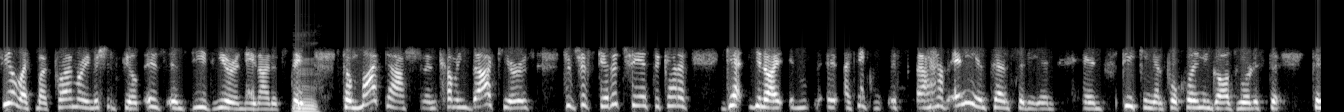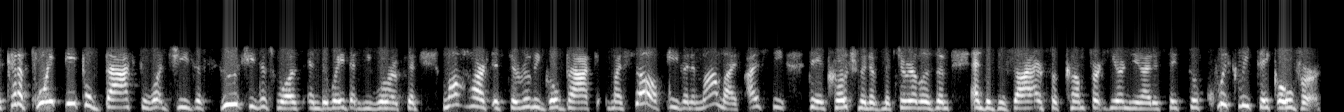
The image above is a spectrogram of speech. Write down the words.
feel like my primary mission field is indeed here in the United States. Mm. So my passion in coming back here is to just get a chance to kind of get, you know, I, I think if I have any intensity in in speaking and proclaiming God's word is to to kind of point people back to what Jesus, who Jesus was, and the way that He works. And my heart is to really go back myself, even in my life. I see the encroachment of materialism and the desire for comfort here in the United States so quickly take over.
